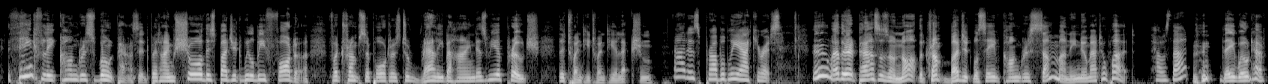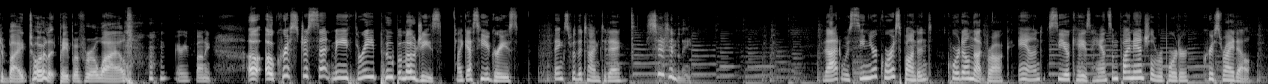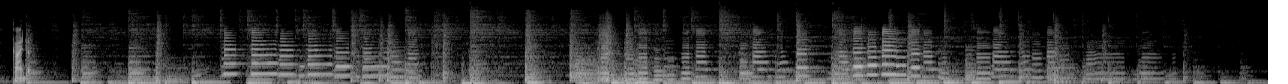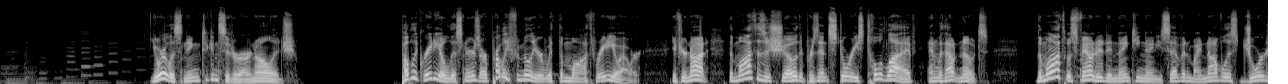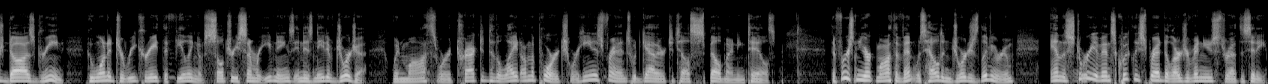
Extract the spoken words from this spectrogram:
Thankfully, Congress won't pass it, but I'm sure this budget will be fodder for Trump supporters to rally behind as we approach the 2020 election. That is probably accurate. Eh, Whether it passes or not, the Trump budget will save Congress some money no matter what. How's that? They won't have to buy toilet paper for a while. Very funny. Oh, oh, Chris just sent me three poop emojis. I guess he agrees. Thanks for the time today. Certainly. That was senior correspondent Cordell Nutbrock and COK's handsome financial reporter Chris Rydell. Kinda. You're listening to Consider Our Knowledge. Public radio listeners are probably familiar with the Moth Radio Hour. If you're not, The Moth is a show that presents stories told live and without notes. The Moth was founded in 1997 by novelist George Dawes Green, who wanted to recreate the feeling of sultry summer evenings in his native Georgia, when moths were attracted to the light on the porch where he and his friends would gather to tell spellbinding tales. The first New York Moth event was held in George's living room, and the story events quickly spread to larger venues throughout the city.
